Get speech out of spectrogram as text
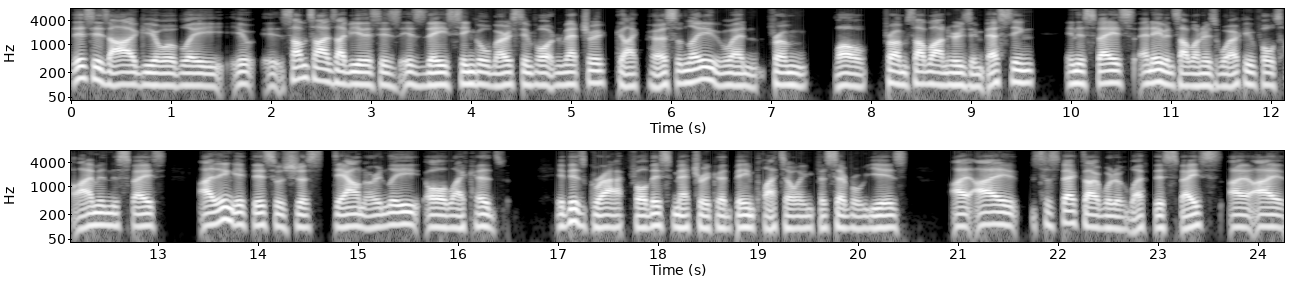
this is arguably it, it, sometimes I view this as is the single most important metric. Like personally, when from well from someone who's investing in this space and even someone who's working full time in this space, I think if this was just down only or like had if this graph or this metric had been plateauing for several years, I, I suspect I would have left this space. I, I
